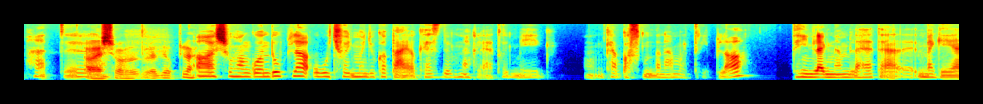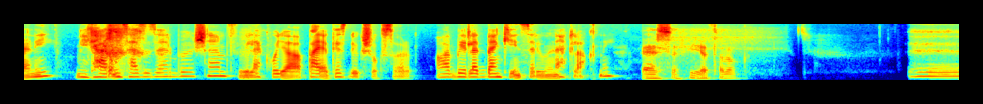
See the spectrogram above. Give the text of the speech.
hát... Alsó hangon dupla? Alsó hangon dupla, úgy, hogy mondjuk a pályakezdőknek lehet, hogy még inkább azt mondanám, hogy tripla. Tényleg nem lehet el, megélni, még 300 ezerből sem, főleg, hogy a pályakezdők sokszor albérletben kényszerülnek lakni. Persze, fiatalok. Ö,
